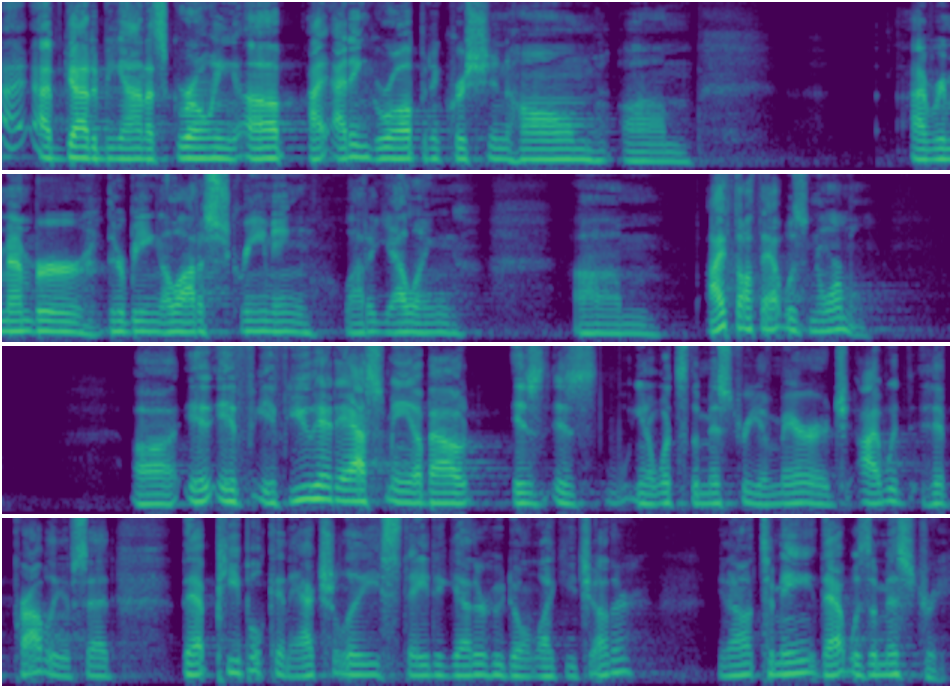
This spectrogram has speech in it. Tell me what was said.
I, have got to be honest, growing up, I, I, didn't grow up in a Christian home. Um, I remember there being a lot of screaming, a lot of yelling. Um, I thought that was normal. Uh, if, if you had asked me about is, is, you know, what's the mystery of marriage, I would have probably have said that people can actually stay together who don't like each other. You know, to me, that was a mystery.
